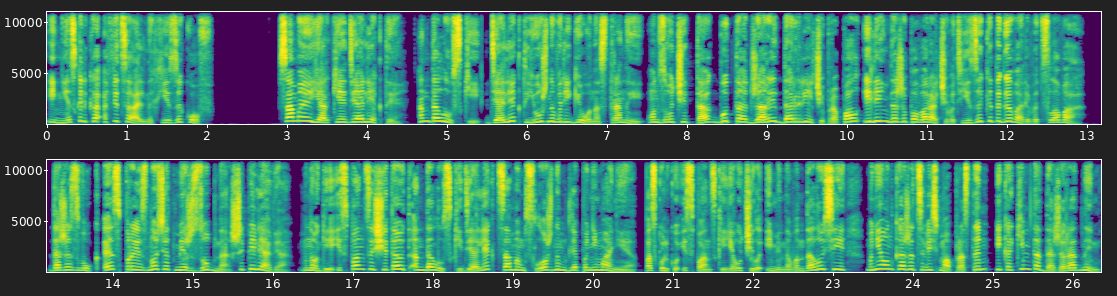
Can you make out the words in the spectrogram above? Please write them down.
и несколько официальных языков. Самые яркие диалекты. Андалузский – диалект южного региона страны. Он звучит так, будто от жары дар речи пропал и лень даже поворачивать язык и договаривать слова. Даже звук «с» произносят межзубно, шепелявя. Многие испанцы считают андалузский диалект самым сложным для понимания. Поскольку испанский я учила именно в Андалусии, мне он кажется весьма простым и каким-то даже родным,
